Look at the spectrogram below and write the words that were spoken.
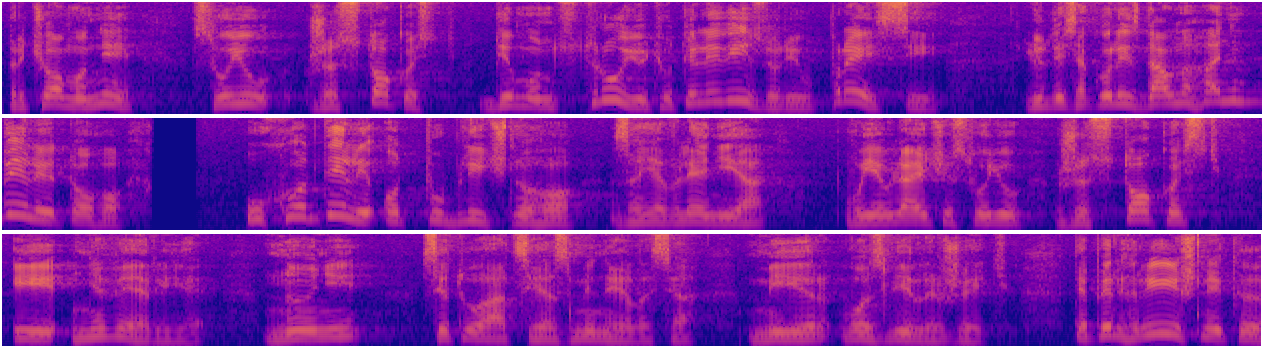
Причому вони свою жорстокость демонструють у телевізорі, в пресі. Люди ся колись давно ганьбили того, уходили від публічного заявлення, виявляючи свою жорстокость і невір'я. Нині ситуація змінилася, мір возлі лежить. Тепер грішники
